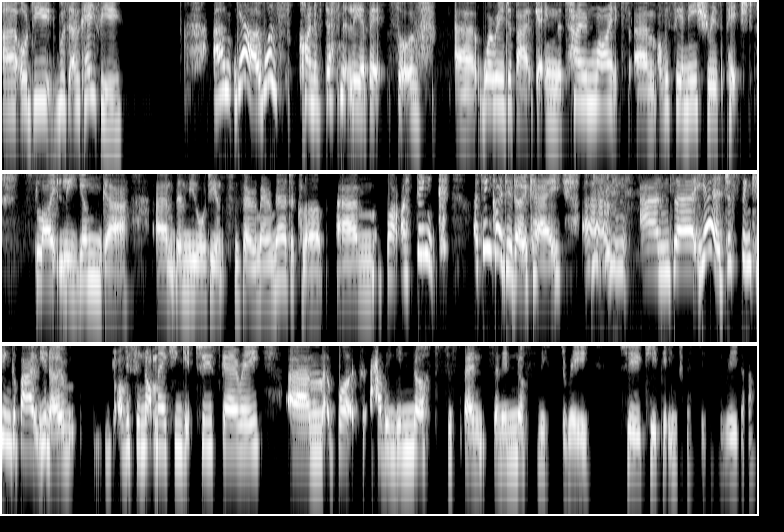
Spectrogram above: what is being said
Uh, or do you, was it okay for you? Um, yeah, I was kind of definitely a bit sort of uh, worried about getting the tone right. Um, obviously, Anisha is pitched slightly younger um, than the audience for Very Merry Murder Club, um, but I think I think I did okay. Um, and uh, yeah, just thinking about you know, obviously not making it too scary, um, but having enough suspense and enough mystery to keep it interesting for the reader.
